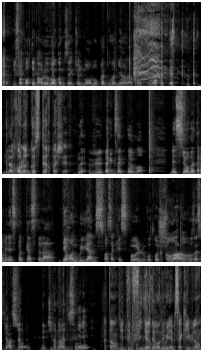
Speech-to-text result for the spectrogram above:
bah, en plus, emporté par le vent comme c'est actuellement. Donc là, tout va bien, là. Franchement. Roller coaster pas cher. Vu, exactement. Mais si on va terminer ce podcast-là, Deron Williams face à Chris Paul, votre Attends, choix, attends, vos aspirations, des petits points à signaler. Attends, il faut trop- finir t'es des trop Ron près. Williams à Cleveland.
